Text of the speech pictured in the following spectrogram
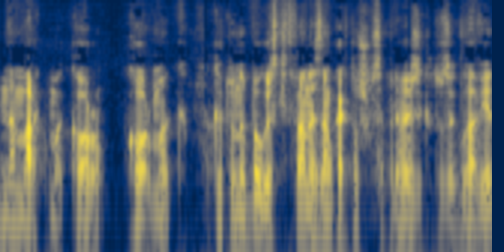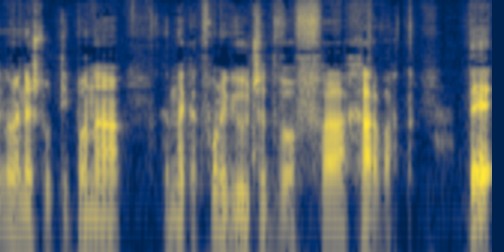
на Марк Маккормак. Като на български това не знам как точно се превежда като заглавие, но е нещо от типа на на какво не ви учат в а, Харвард. Те,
